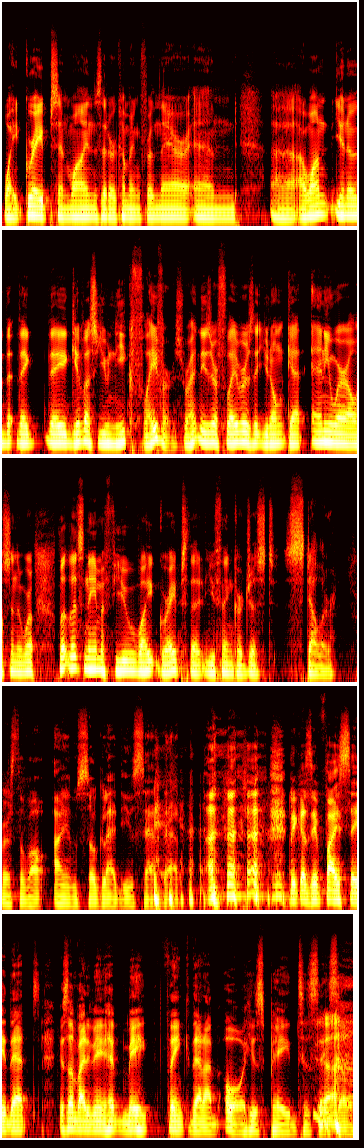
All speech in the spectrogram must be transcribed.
white grapes and wines that are coming from there, and uh, I want you know that they they give us unique flavors, right? These are flavors that you don't get anywhere else in the world. Let, let's name a few white grapes that you think are just stellar. First of all, I am so glad you said that. because if I say that, somebody may have, may think that I'm, oh, he's paid to say so.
